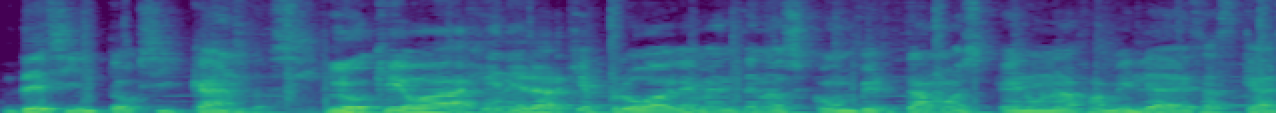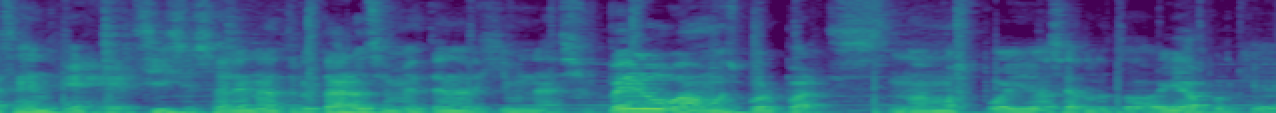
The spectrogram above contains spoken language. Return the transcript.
desintoxicándose. Lo que va a generar que probablemente nos convirtamos en una familia de esas que hacen ejercicio, salen a trotar o se meten al gimnasio. Pero vamos por partes. No hemos podido hacerlo todavía porque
